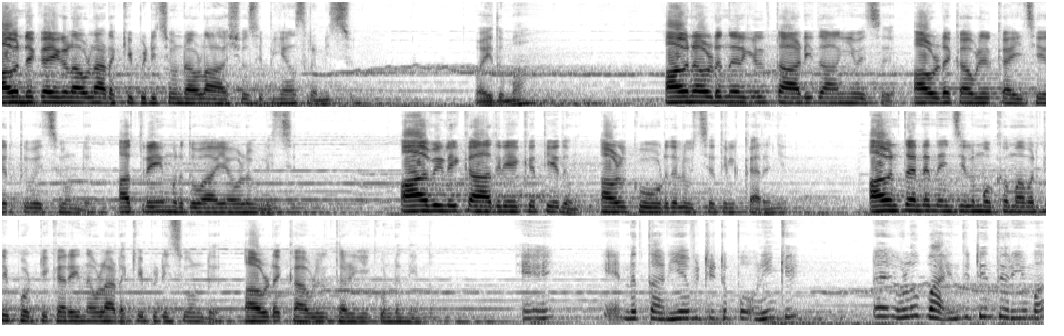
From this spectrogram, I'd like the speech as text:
അവന്റെ കൈകൾ അവൾ അടക്കി പിടിച്ചുകൊണ്ട് അവളെ ആശ്വസിപ്പിക്കാൻ ശ്രമിച്ചു. വൈദുമ അവൻ അവളുടെ നിരകിൽ താടി താങ്ങി വെച്ച് അവളുടെ കവിളിൽ കൈ ചേർത്ത് വെച്ചുകൊണ്ട് അത്രയും മൃദുവായി അവളെ വിളിച്ചു. ആ വിളി കാതിലേക്ക് എത്തിയതും അവൾ കൂടുതൽ ഉച്ചത്തിൽ കരഞ്ഞു. അവൻ തന്റെ നെഞ്ചിൽ മുഖം അമർത്തി പൊട്ടിക്കരയുന്നവൾ അടക്കി പിടിച്ചുകൊണ്ട് അവളുടെ കവിളിൽ തഴുകിക്കൊണ്ട് നിന്നു. ഏ എന്നെ തനിയെ വിട്ടിട്ട് ഞാൻ ഇവൾ തെറിയുമാ തെരിയുമാ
